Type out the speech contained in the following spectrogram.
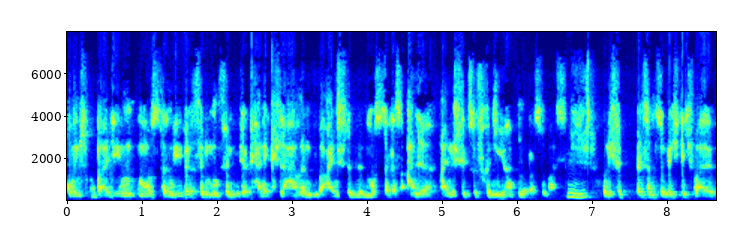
Und bei den Mustern, die wir finden, finden wir keine klaren, übereinstimmenden Muster, dass alle eine Schizophrenie hatten oder sowas. Mhm. Und ich finde deshalb so wichtig, weil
